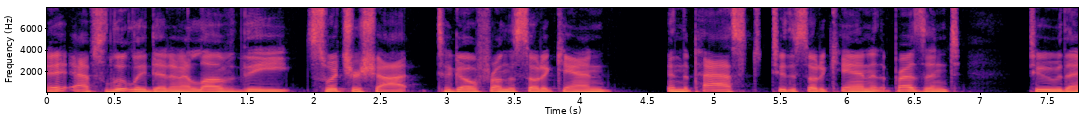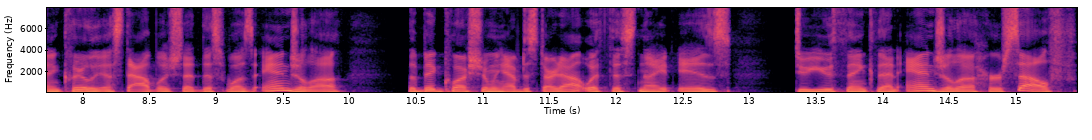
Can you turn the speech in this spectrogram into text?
It absolutely did. And I love the switcher shot to go from the soda can in the past to the soda can in the present to then clearly establish that this was Angela. The big question we have to start out with this night is do you think that Angela herself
